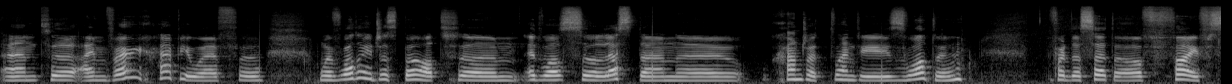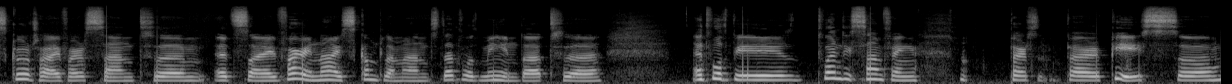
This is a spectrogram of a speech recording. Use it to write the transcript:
and uh, I'm very happy with uh, with what I just bought. Um, it was uh, less than uh, 120 zloty for the set of five screwdrivers, and um, it's a very nice complement. That would mean that uh, it would be 20 something per, per piece. Uh,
